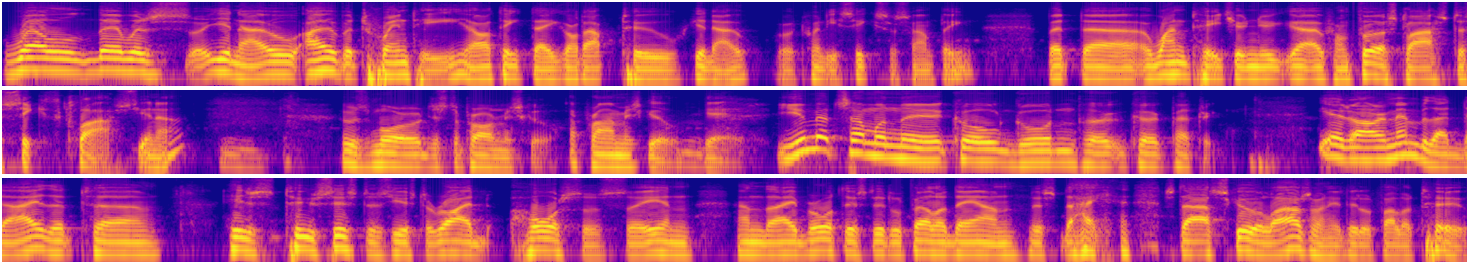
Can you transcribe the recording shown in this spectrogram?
Well, there was, uh, you know, over 20. I think they got up to, you know, or 26 or something. But uh, one teacher knew go from first class to sixth class, you know, It was more just a primary school. a primary school. Yeah. You met someone there called Gordon Kirkpatrick. Yes, I remember that day that uh, his two sisters used to ride horses, see, and, and they brought this little fella down this day, start school. I was only a little fella too.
